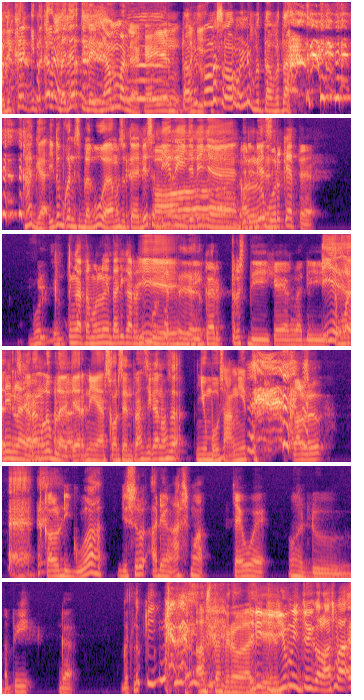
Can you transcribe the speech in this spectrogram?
Jadi kan kita kan belajar tidak nyaman ya Kayak yang tapi lagi kalau selama ini betah-betah Kagak itu bukan di sebelah gue Maksudnya dia sendiri Oh, jadinya Jadi dia burket ya? Itu enggak temen lu yang tadi karena di Iya, burket iya. di, terus di kayak enggak Iya ditemenin lah. sekarang ya. lu belajar nih harus konsentrasi kan Masa nyium bau sangit Kalau kalau di gua justru ada yang asma, cewek, Waduh tapi enggak good looking. Astagfirullahaladzim Jadi didiemin cuy kalau asma.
